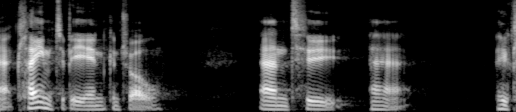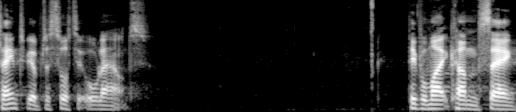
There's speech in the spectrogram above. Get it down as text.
uh, claim to be in control and who, uh, who claim to be able to sort it all out. People might come saying,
